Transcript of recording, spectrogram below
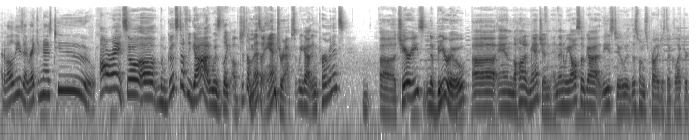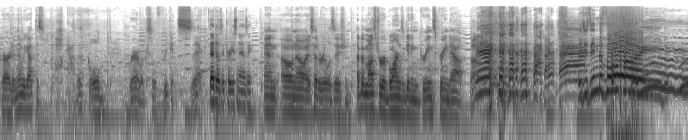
Out of all these, I recognize two. All right, so uh, the good stuff we got was like uh, just a mess of hand traps. We got Impermanence, uh, Cherries, Nibiru, uh, and the Haunted Mansion, and then we also got these two. This one's probably just a collector card, and then we got this. Oh god, this gold rare looks so freaking sick. That does look pretty snazzy. And oh no, I just had a realization. I bet Monster Reborn's getting green screened out. Oh. It is in the void.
